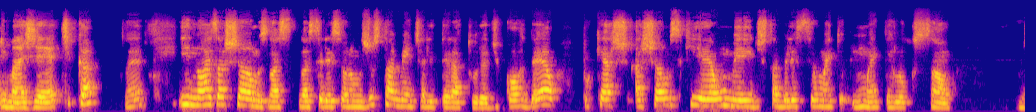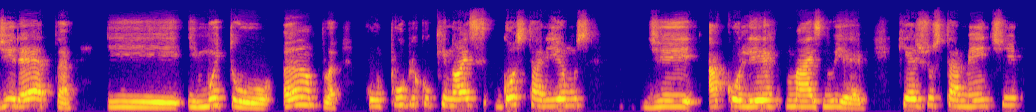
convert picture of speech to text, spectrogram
imagética, né? E nós achamos, nós, nós selecionamos justamente a literatura de cordel, porque achamos que é um meio de estabelecer uma, uma interlocução direta e, e muito ampla com o público que nós gostaríamos de acolher mais no IEB, que é justamente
